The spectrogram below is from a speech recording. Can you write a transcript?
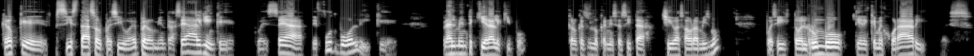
creo que sí está sorpresivo, ¿eh? Pero mientras sea alguien que pues sea de fútbol y que realmente quiera al equipo, creo que eso es lo que necesita Chivas ahora mismo. Pues sí, todo el rumbo tiene que mejorar y pues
